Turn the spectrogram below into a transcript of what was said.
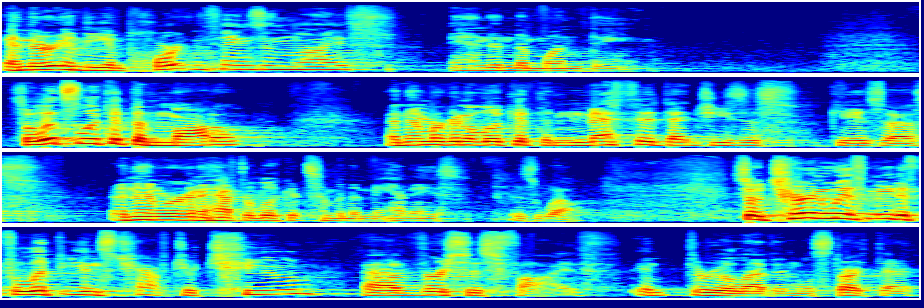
And they're in the important things in life and in the mundane. So let's look at the model, and then we're going to look at the method that Jesus gives us, and then we're going to have to look at some of the mayonnaise as well. So turn with me to Philippians chapter 2, uh, verses 5 through 11. We'll start there.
